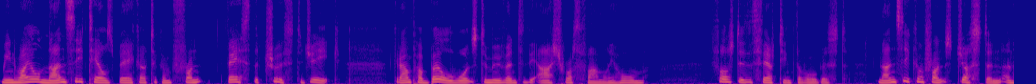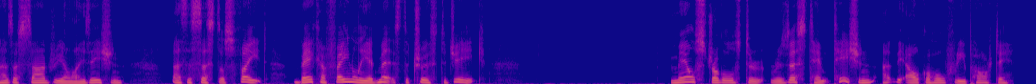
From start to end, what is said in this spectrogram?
Meanwhile, Nancy tells Becca to confront confess the truth to Jake. Grandpa Bill wants to move into the Ashworth family home. Thursday the 13th of August. Nancy confronts Justin and has a sad realization. As the sisters fight, Becca finally admits the truth to Jake. Mel struggles to resist temptation at the alcohol free party.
